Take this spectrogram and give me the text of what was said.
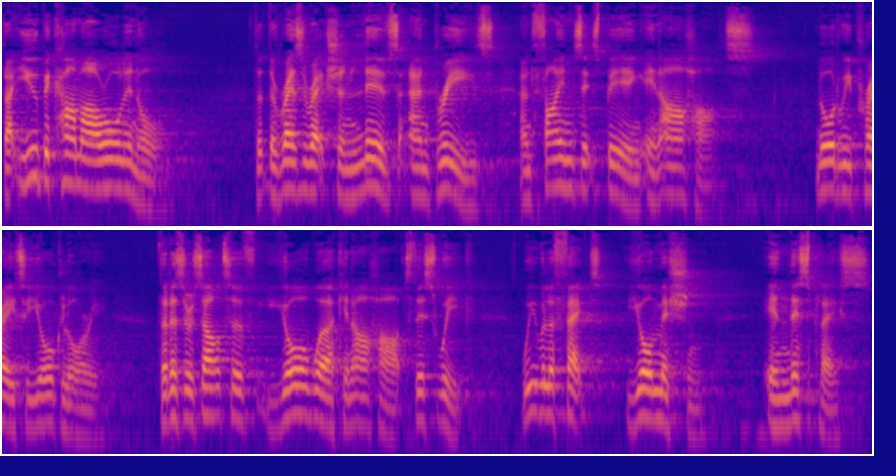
that you become our all in all, that the resurrection lives and breathes and finds its being in our hearts. Lord, we pray to your glory that as a result of your work in our hearts this week, we will effect your mission in this place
